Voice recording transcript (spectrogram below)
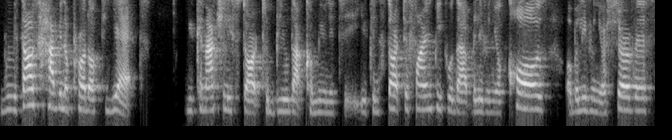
without having a product yet, you can actually start to build that community. You can start to find people that believe in your cause or believe in your service,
